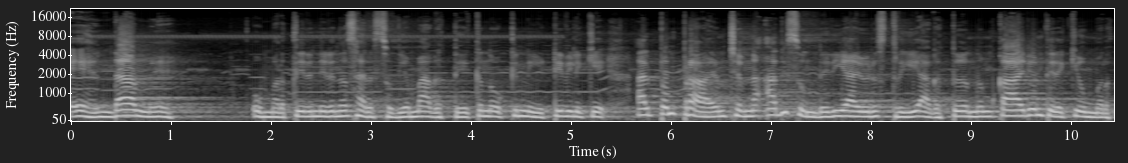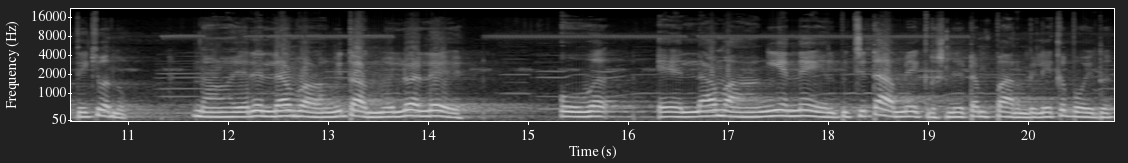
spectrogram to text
എന്താ അമ്മേ ഉമ്മർത്തിരുന്നിരുന്ന സരസ്വതിയമ്മ അകത്തേക്ക് നോക്കി നീട്ടി വിളിക്കെ. അല്പം പ്രായം ചെന്ന അതിസുന്ദരിയായ ഒരു സ്ത്രീ അകത്തു നിന്നും കാര്യം തിരക്കി ഉമ്മറത്തേക്ക് വന്നു. നായരെല്ലാം വാങ്ങി തന്നല്ലോ അല്ലേ? ഓവ് എല്ലാം വാങ്ങി എന്നെ ഏൽപ്പിച്ചിട്ടാ അമ്മേ കൃഷ്ണേട്ടൻ പറമ്പിലേക്ക് പോയത്.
